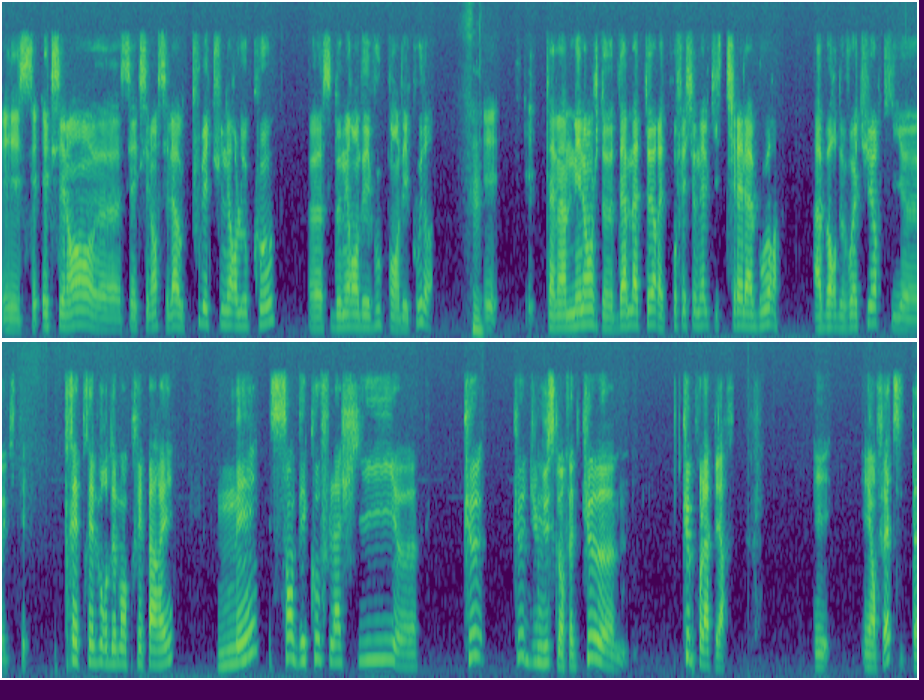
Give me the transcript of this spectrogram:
Et c'est excellent, euh, c'est excellent. C'est là où tous les tuneurs locaux euh, se donnaient rendez-vous pour en découdre. Hmm. Et tu avais un mélange d'amateurs et de professionnels qui se tiraient la bourre à bord de voitures qui, qui étaient très très lourdement préparées, mais sans déco flashy, que, que du muscle en fait, que, que pour la perf. Et, et en fait, tu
